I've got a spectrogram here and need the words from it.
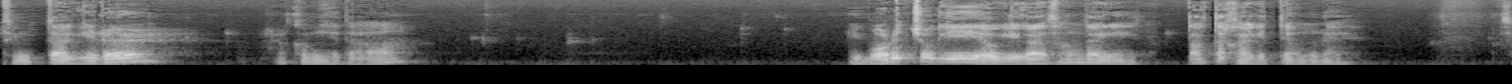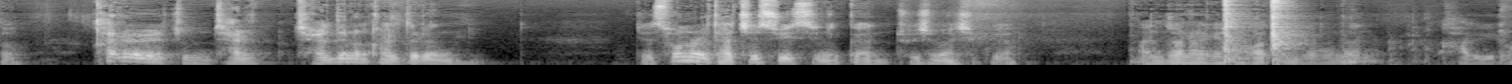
등따기를 할 겁니다. 이 머리 쪽이 여기가 상당히 딱딱하기 때문에 그래서 칼을 좀 잘, 잘 드는 칼들은 손을 다칠 수 있으니까 조심하시고요. 안전하게 저 같은 경우는 가위로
